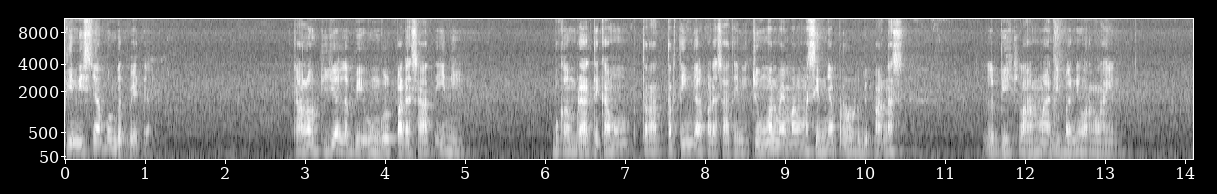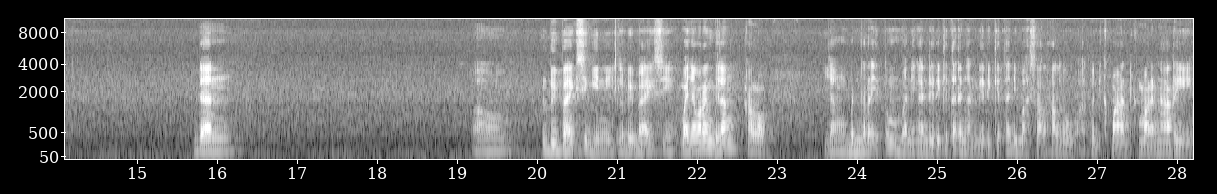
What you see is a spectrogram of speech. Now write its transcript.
Finishnya pun berbeda. Kalau dia lebih unggul pada saat ini bukan berarti kamu ter tertinggal pada saat ini. Cuman memang mesinnya perlu lebih panas lebih lama dibanding orang lain. Dan um, lebih baik sih gini lebih baik sih. Banyak orang bilang kalau yang benar itu membandingkan diri kita dengan diri kita di masa lalu atau di kemarin kemarin hari.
